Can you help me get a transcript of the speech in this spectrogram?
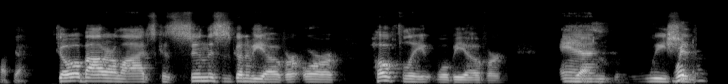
Okay. go about our lives because soon this is going to be over, or hopefully will be over, and Yes. we should When-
